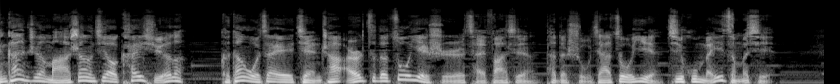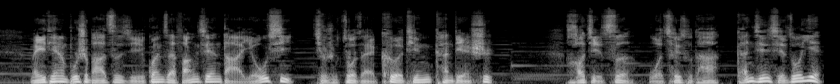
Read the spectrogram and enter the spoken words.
眼看着马上就要开学了，可当我在检查儿子的作业时，才发现他的暑假作业几乎没怎么写。每天不是把自己关在房间打游戏，就是坐在客厅看电视。好几次我催促他赶紧写作业，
